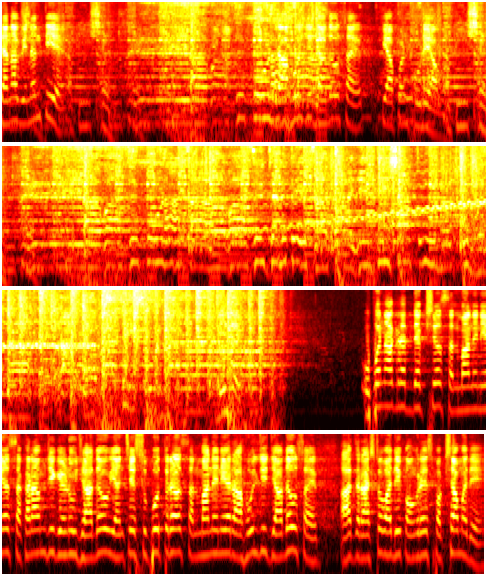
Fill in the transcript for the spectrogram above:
त्यांना विनंती आहे. राहुलजी जाधव साहेब की आपण पुढे आहोत. आवाज कोणाचा उपनगराध्यक्ष सन्माननीय सखारामजी गेणू जाधव यांचे सुपुत्र सन्माननीय राहुलजी जाधव साहेब आज राष्ट्रवादी काँग्रेस पक्षामध्ये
